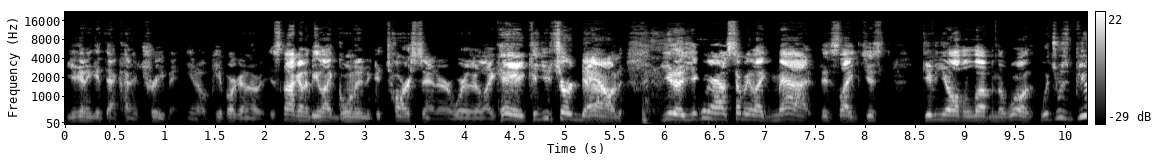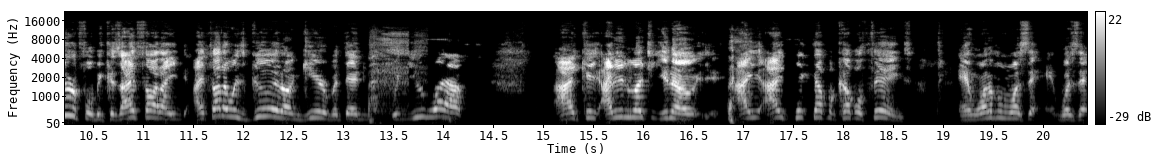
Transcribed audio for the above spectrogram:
you're going to get that kind of treatment you know people are going to it's not going to be like going into guitar center where they're like hey could you turn down? You know you're going to have somebody like matt that's like just giving you all the love in the world which was beautiful because i thought i i thought i was good on gear but then when you left I could, I didn't let you, you know, I, I picked up a couple things and one of them was the, was the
